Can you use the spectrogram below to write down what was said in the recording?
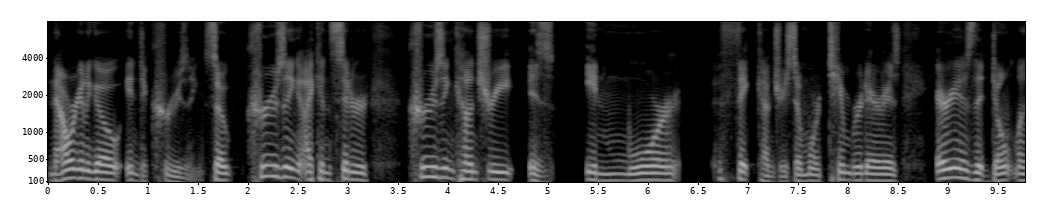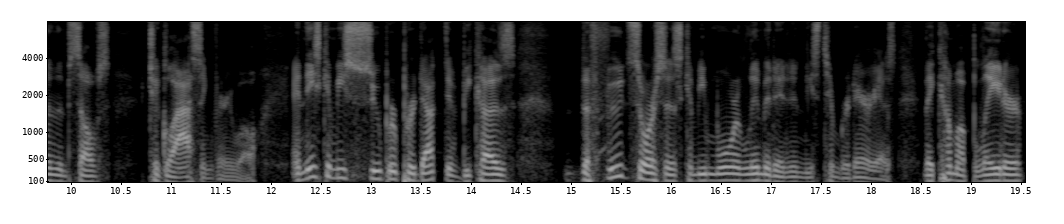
Now we're going to go into cruising. So cruising I consider cruising country is in more thick country, so more timbered areas, areas that don't lend themselves to glassing very well. And these can be super productive because the food sources can be more limited in these timbered areas. They come up later,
